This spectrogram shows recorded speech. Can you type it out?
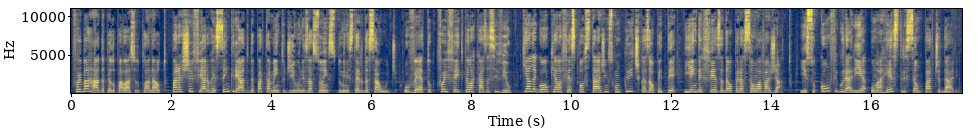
foi barrada pelo Palácio do Planalto para chefiar o recém-criado Departamento de Imunizações do Ministério da Saúde. O veto foi feito pela Casa Civil, que alegou que ela fez postagens com críticas ao PT e em defesa da Operação Lava Jato. Isso configuraria uma restrição partidária.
